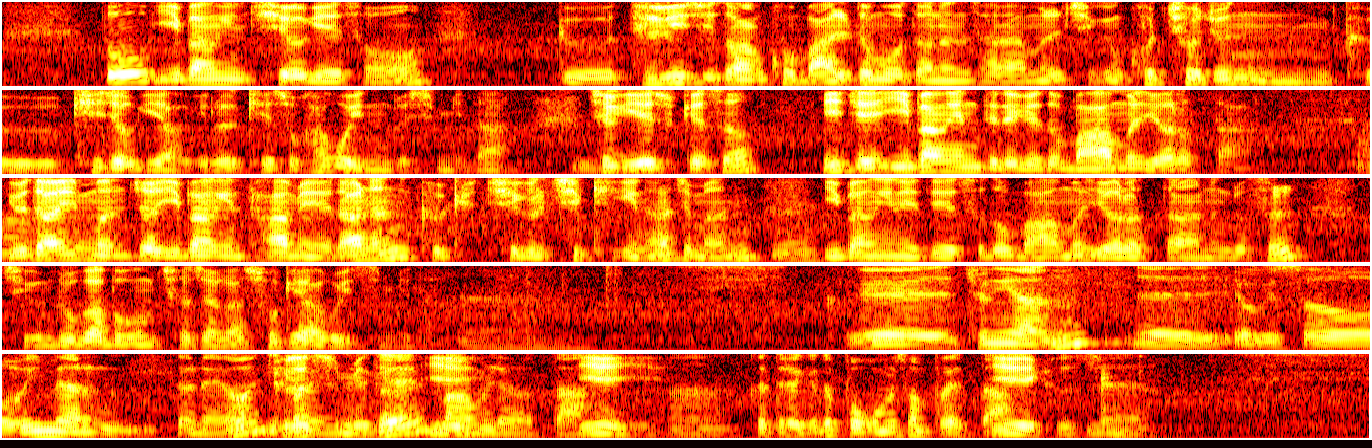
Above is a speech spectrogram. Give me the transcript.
또 이방인 지역에서 그 들리지도 않고 말도 못하는 사람을 지금 고쳐준 그 기적 이야기를 계속 하고 있는 것입니다. 음. 즉 예수께서 이제 이방인들에게도 마음을 열었다. 아. 유다인 먼저 이방인 다음에라는 그 규칙을 지키긴 하지만 네. 이방인에 대해서도 마음을 열었다는 것을 지금 누가복음 저자가 소개하고 있습니다. 그게 중요한 예, 여기서 의미하는 거네요. 그렇습니다. 이방인들에게 예. 마음을 열었다. 예, 예. 어, 그들에게도 복음을 선포했다. 예, 그렇습니다.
